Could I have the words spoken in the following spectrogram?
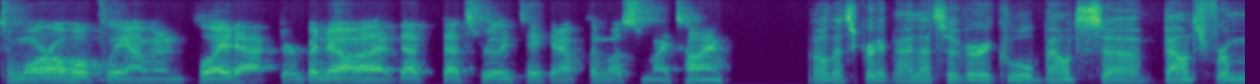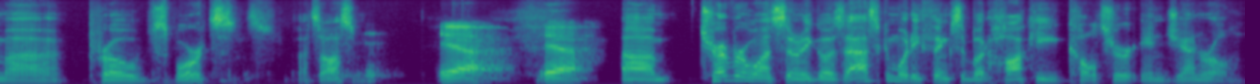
tomorrow hopefully I'm an employed actor. But no, that that's really taken up the most of my time. Oh, that's great, man. That's a very cool bounce uh, bounce from uh, pro sports. That's awesome. Yeah, yeah. Um, Trevor wants to know. He goes, ask him what he thinks about hockey culture in general.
